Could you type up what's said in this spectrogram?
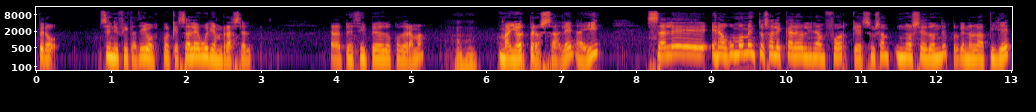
pero significativos, porque sale William Russell al principio de Docodrama, mayor, pero sale ahí. Sale, en algún momento sale Carolina Ford, que Susan no sé dónde, porque no la pillé,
